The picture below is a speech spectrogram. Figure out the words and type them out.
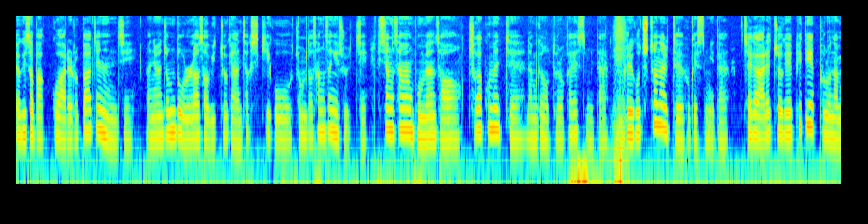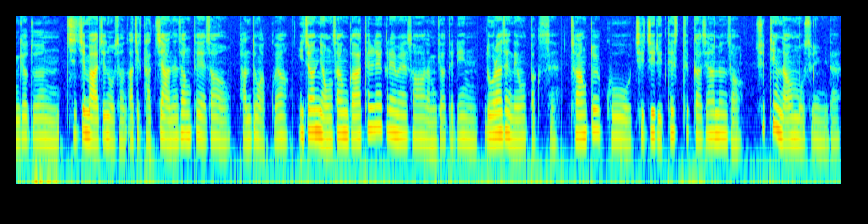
여기서 맞고 아래로 빠지는지 아니면 좀 더 올라서 위쪽에 안착시키고 좀 더 상승해 줄지 시장 상황 보면서 추가 코멘트 남겨놓도록 하겠습니다. 그리고 추천 할트 보겠습니다. 제가 아래쪽에 PDF로 남겨둔 지지 마지노선 아직 닿지 않은 상태에서 반등 왔고요. 이전 영상과 텔레그램에서 남겨드린 노란색 네모 박스 저항 뚫고 지지 리테스트까지 하면서 슈팅 나온 모습입니다.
